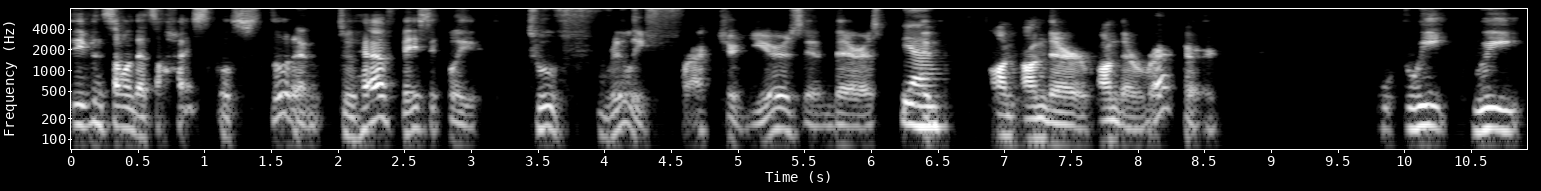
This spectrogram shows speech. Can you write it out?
even someone that's a high school student to have basically two really fractured years in there yeah. In, on on their on their record we we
